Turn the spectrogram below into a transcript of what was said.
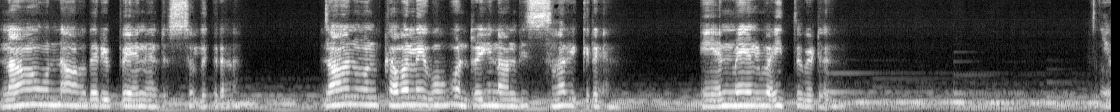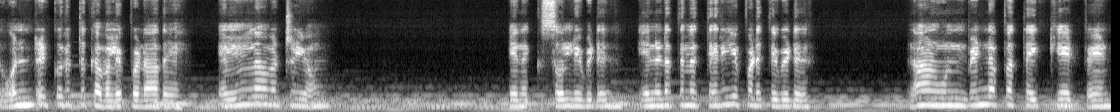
நான் உன்னை ஆதரிப்பேன் என்று சொல்லுகிறார். நான் உன் கவலை ஒவ்வொன்றையும் நான் விசாரிக்கிறேன். நீ என் மேல் வைத்து விடு நீ ஒன்றை குறித்து கவலைப்படாதே. எல்லாவற்றையும் எனக்கு சொல்லிவிடு. என்னிடத்துல தெரியப்படுத்தி விடு நான் உன் விண்ணப்பத்தை கேட்பேன்.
